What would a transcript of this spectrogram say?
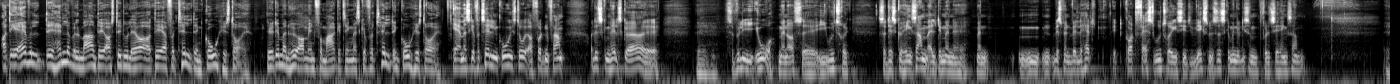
Og det, er vel, det handler vel meget om det, også det du laver, og det er at fortælle den gode historie. Det er jo det, man hører om inden for marketing. Man skal fortælle den gode historie. Ja, man skal fortælle en god historie og få den frem, og det skal man helst gøre øh, øh, selvfølgelig i ord, men også øh, i udtryk. Så det skal jo hænge sammen alt det, man, øh, man, mm, hvis man vil have et, et godt fast udtryk i sit virksomhed, så skal man jo ligesom få det til at hænge sammen. Øh.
